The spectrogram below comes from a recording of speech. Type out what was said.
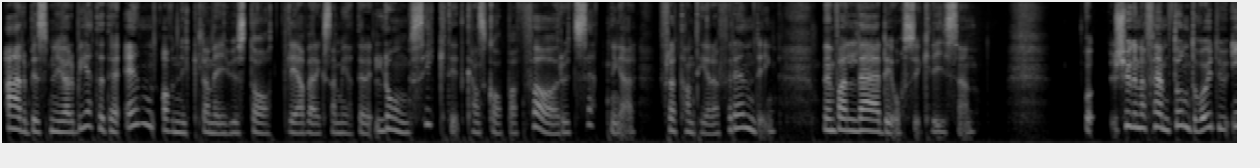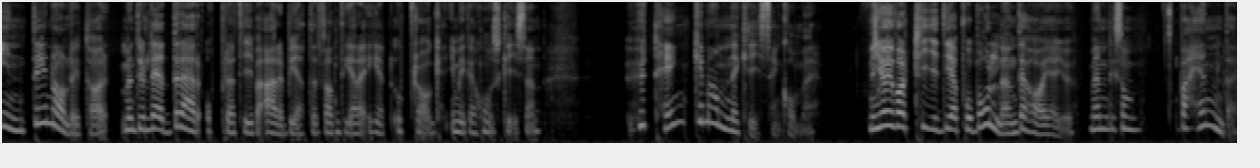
arbetsmiljöarbetet är en av nycklarna i hur statliga verksamheter långsiktigt kan skapa förutsättningar för att hantera förändring. Men vad lär det oss i krisen? 2015 då var ju du inte generaldirektör, men du ledde det här operativa arbetet för att hantera ert uppdrag i migrationskrisen. Hur tänker man när krisen kommer? Ni har ju varit tidiga på bollen, det hör jag ju. Men liksom, vad händer?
